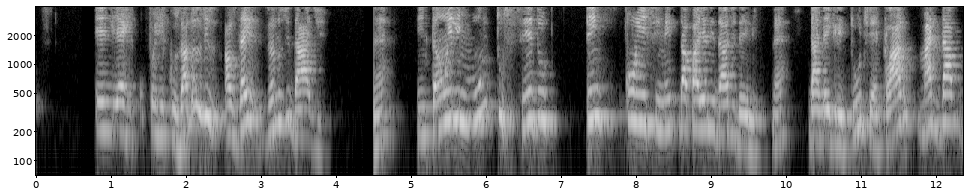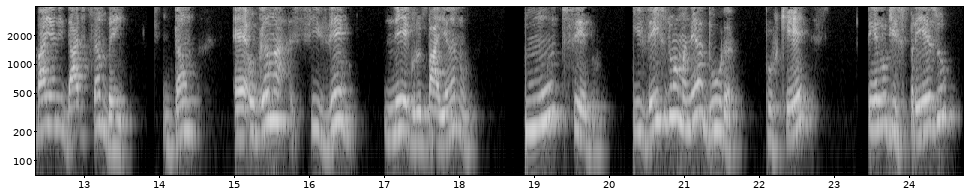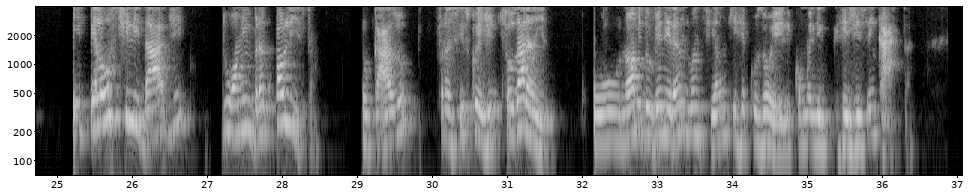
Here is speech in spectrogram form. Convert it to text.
ele é, foi recusado aos, aos 10 anos de idade. Né? Então ele muito cedo tem conhecimento da baianidade dele, né? Da negritude, é claro, mas da baianidade também. Então, é, o Gama se vê negro e baiano muito cedo e vê isso de uma maneira dura, porque pelo desprezo e pela hostilidade do homem branco paulista. No caso, Francisco Egídio de Souza Aranha o nome do venerando ancião que recusou ele, como ele registra em carta.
